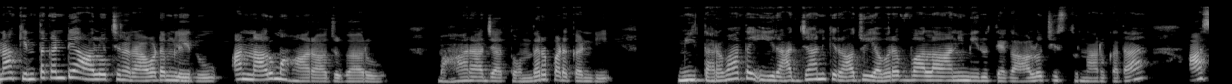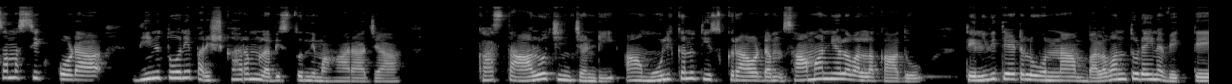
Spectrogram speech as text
నాకింతకంటే ఆలోచన రావడం లేదు అన్నారు మహారాజు గారు. మహారాజా తొందరపడకండి. మీ తర్వాత ఈ రాజ్యానికి రాజు ఎవరవ్వాలా అని మీరు తెగ ఆలోచిస్తున్నారు కదా? ఆ సమస్యకు కూడా దీనితోనే పరిష్కారం లభిస్తుంది మహారాజా. కాస్త ఆలోచించండి. ఆ మూలికను తీసుకురావడం సామాన్యుల వల్ల కాదు. తెలివితేటలు ఉన్న బలవంతుడైన వ్యక్తే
